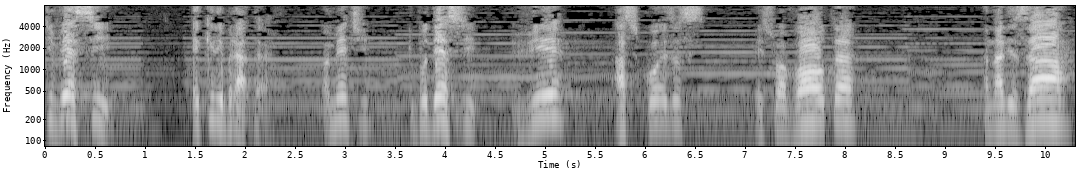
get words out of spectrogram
tivesse equilibrada. Uma mente que pudesse ver as coisas em sua volta, analisar,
